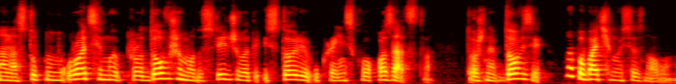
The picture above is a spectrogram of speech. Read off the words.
На наступному уроці ми продовжимо досліджувати історію українського козацтва. Тож невдовзі ми побачимося знову.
